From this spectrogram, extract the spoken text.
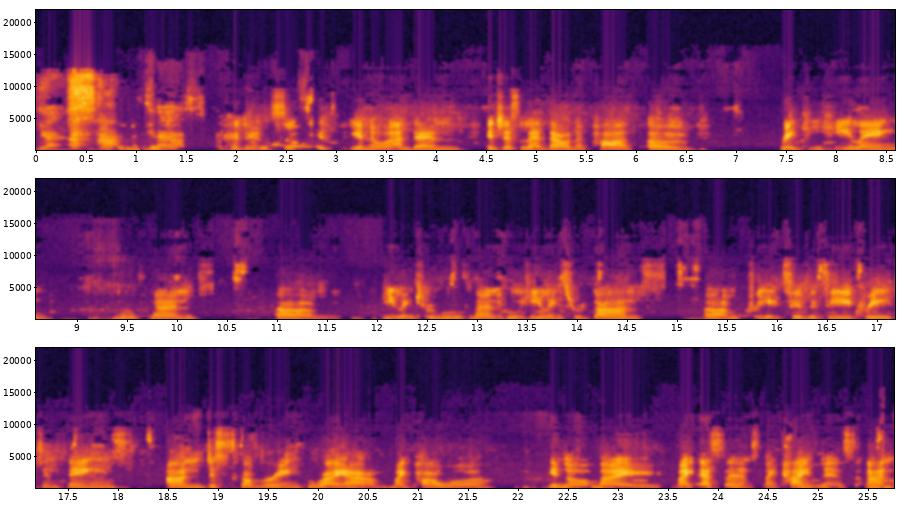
Yes. I couldn't yes. I couldn't. So it's you know, and then it just led down a path of Reiki healing, movement, um, healing through movement, healing through dance, um, creativity, creating things, and discovering who I am, my power, you know, my my essence, my kindness. And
